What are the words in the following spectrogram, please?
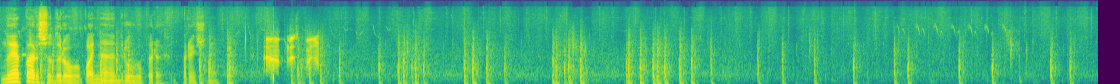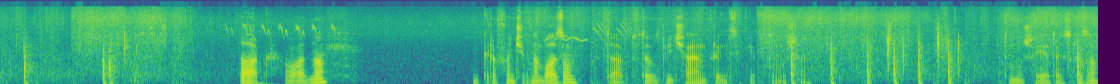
Ну я першу дорогу, понял, на другу пере- перейшов. А, плюс понял. Так, ладно. Микрофончик на базу. Так, тут выключаем, в принципе, потому что... Потому что я так сказал.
